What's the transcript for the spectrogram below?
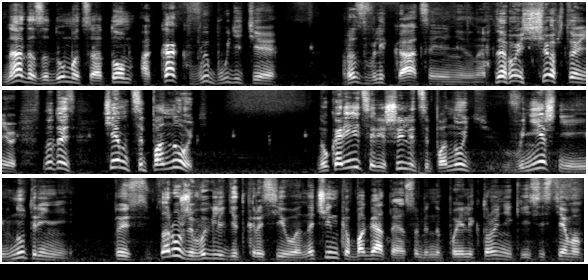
надо задуматься о том, а как вы будете развлекаться, я не знаю, там еще что-нибудь. Ну, то есть, чем цепануть? Ну, корейцы решили цепануть внешне и внутренне. То есть снаружи выглядит красиво, начинка богатая, особенно по электронике и системам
